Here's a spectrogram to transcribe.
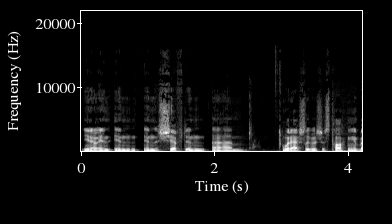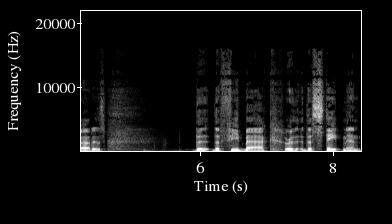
you know, in, in, in the shift in um, what Ashley was just talking about is the the feedback or the, the, statement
